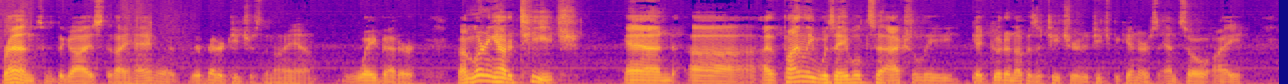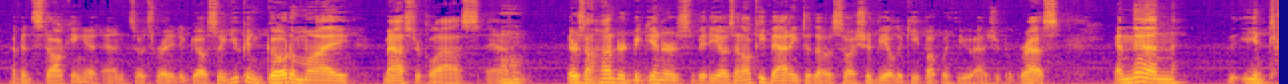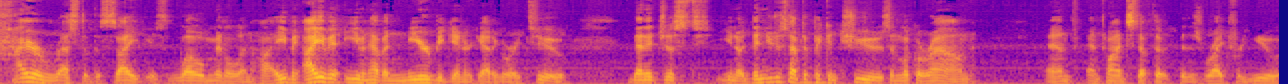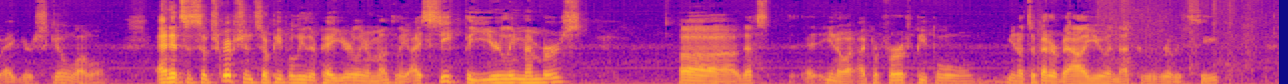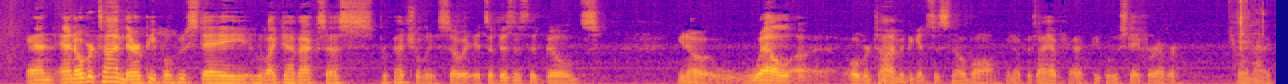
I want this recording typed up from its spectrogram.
friends, the guys that I hang with, they're better teachers than I am, way better. But I'm learning how to teach, and uh, I finally was able to actually get good enough as a teacher to teach beginners, and so I I've been stocking it, and so it's ready to go. So you can go to my masterclass and. Mm-hmm there's a hundred beginners videos, and I'll keep adding to those, so I should be able to keep up with you as you progress. And then the entire rest of the site is low, middle, and high. Even I even even have a near beginner category too. Then it just you know then you just have to pick and choose and look around, and and find stuff that, that is right for you at your skill level. And it's a subscription, so people either pay yearly or monthly. I seek the yearly members Uh, that's you know I prefer if people you know it's a better value and that's what we really seek. And and over time there are people who stay who like to have access perpetually. So it's a business that builds, you know, well uh, over time. It begins to snowball. You know, because I have, I have people who stay forever. It's really nice.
